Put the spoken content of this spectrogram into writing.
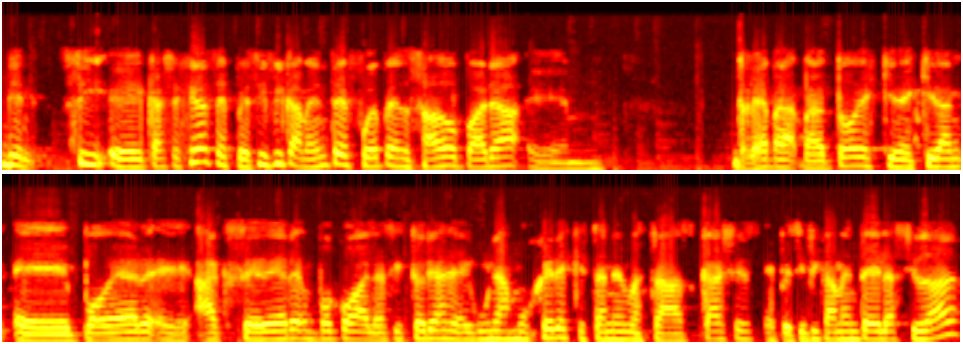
Bien, sí, Callejeras específicamente fue pensado para en realidad para, todos quienes quieran eh, poder eh, acceder un poco a las historias de algunas mujeres que están en nuestras calles, específicamente de la ciudad,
